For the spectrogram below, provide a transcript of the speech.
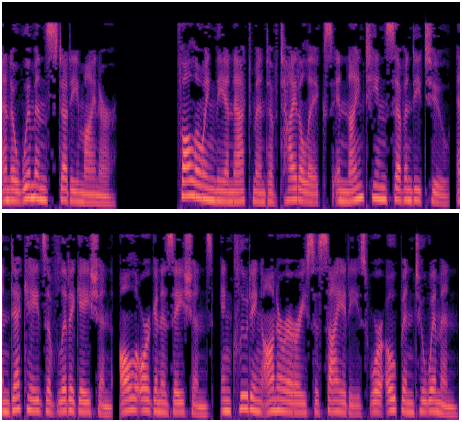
and a women's study minor. Following the enactment of Title X in 1972, and decades of litigation, all organizations, including honorary societies were open to women.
